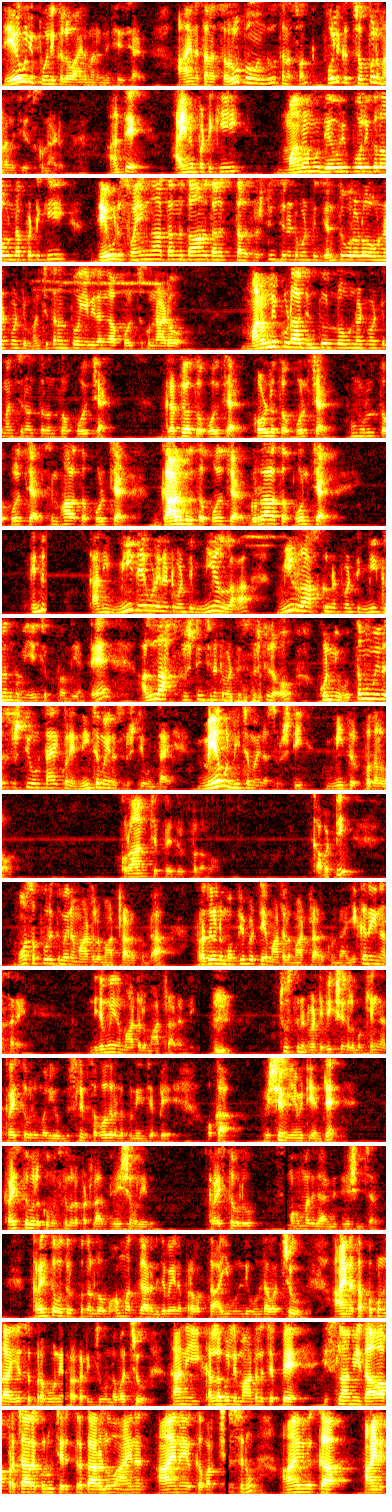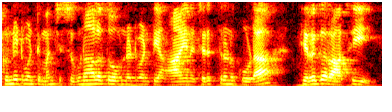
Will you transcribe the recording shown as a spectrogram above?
దేవుని పోలికలో ఆయన మనల్ని చేశాడు. ఆయన తన స్వరూపముందు తన సొంత పోలిక చొప్పున మనల్ని చేసుకున్నాడు. అంతే అయినప్పటికీ మనము దేవుని పోలికలో ఉన్నప్పటికీ దేవుడు స్వయంగా తన్ను తాను తను తను సృష్టించినటువంటి జంతువులలో ఉన్నటువంటి మంచితనంతో ఏ విధంగా పోల్చుకున్నాడో మనల్ని కూడా జంతువుల్లో ఉన్నటువంటి మంచితనంతో పోల్చాడు. గ్రద్దలతో పోల్చాడు కోళ్ళతో పోల్చాడు పుమ్ములతో పోల్చాడు సింహాలతో పోల్చాడు గాడిదలతో పోల్చాడు గుర్రాలతో పోల్చాడు. ఎందుకు? కానీ మీ దేవుడైనటువంటి మీ అల్లా మీరు రాసుకున్నటువంటి మీ గ్రంథం ఏం చెప్తోంది అంటే అల్లాహ్ సృష్టించినటువంటి సృష్టిలో కొన్ని ఉత్తమమైన సృష్టి ఉంటాయి కొన్ని నీచమైన సృష్టి ఉంటాయి. మేము నీచమైన సృష్టి మీ దృక్పథంలో. ఖురాన్ చెప్పే దృక్పథంలో. కాబట్టి మోసపూరితమైన మాటలు మాట్లాడకుండా ప్రజలను మభ్యపెట్టే మాటలు మాట్లాడకుండా ఇకనైనా సరే నిజమైన మాటలు మాట్లాడండి. చూస్తున్నటువంటి వీక్షకులు ముఖ్యంగా క్రైస్తవులు మరియు ముస్లిం సహోదరులకు నేను చెప్పే ఒక విషయం ఏమిటి అంటే క్రైస్తవులకు ముస్లింల పట్ల ద్వేషం లేదు. క్రైస్తవులు మొహమ్మద్ గారిని ద్వేషించరు. క్రైస్తవ దృక్పథంలో మహమ్మద్ గారు నిజమైన ప్రవక్త అయి ఉండి ఉండవచ్చు. ఆయన తప్పకుండా యేసు ప్రభువునే ప్రకటించి ఉండవచ్చు. కానీ ఈ కల్లబుల్లి మాటలు చెప్పే ఇస్లామీ దావా ప్రచారకులు చరిత్రకారులు ఆయన ఆయన యొక్క వర్చస్సును ఆయన యొక్క ఆయనకున్నటువంటి మంచి సుగుణాలతో ఉన్నటువంటి ఆయన చరిత్రను కూడా తిరగరాసి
